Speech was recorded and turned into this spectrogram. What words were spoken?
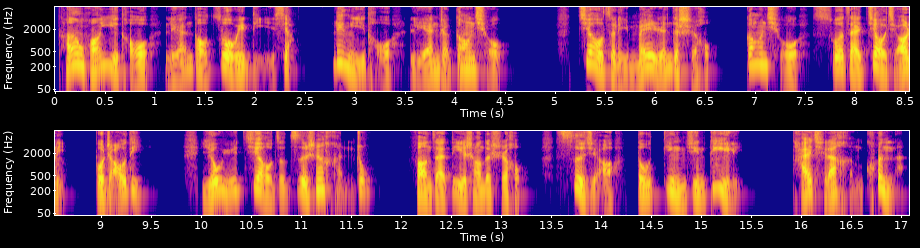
弹簧一头连到座位底下，另一头连着钢球。轿子里没人的时候，钢球缩在轿脚里不着地。由于轿子自身很重，放在地上的时候，四脚都钉进地里，抬起来很困难。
